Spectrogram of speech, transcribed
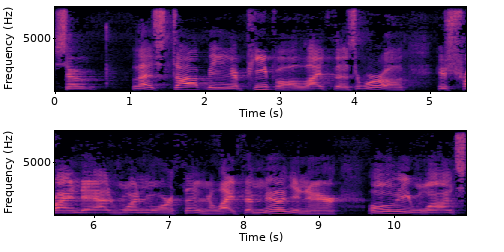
So let's stop being a people like this world who's trying to add one more thing. Like the millionaire only wants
